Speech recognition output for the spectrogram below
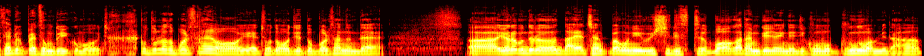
새벽 배송도 있고 뭐 자꾸 눌러서 뭘 사요. 예, 저도 어제 또 뭘 샀는데 아, 여러분들은 나의 장바구니 위시리스트 뭐가 담겨져 있는지 궁금, 궁금합니다.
